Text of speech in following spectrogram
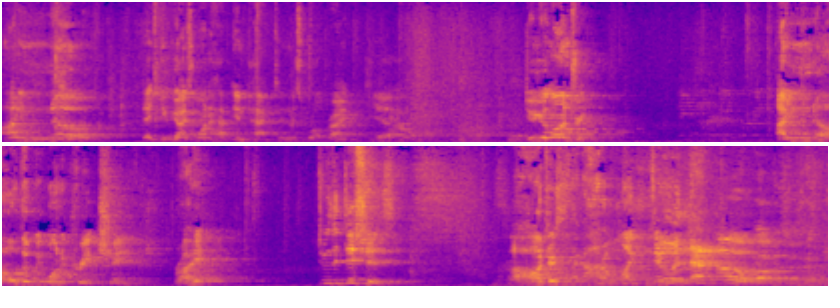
I know that you guys want to have impact in this world, right? Yeah. Do your laundry. I know that we want to create change, right? Do the dishes. Oh, Andres is like, I don't like doing that, no.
